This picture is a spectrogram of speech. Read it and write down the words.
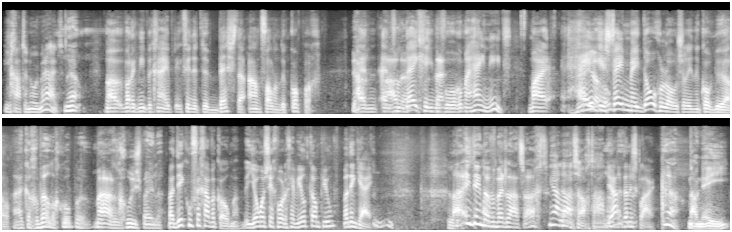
Die gaat er nooit meer uit. Ja. Maar wat ik niet begrijp, ik vind het de beste aanvallende kopper. en en ja, Van Dijk ging naar voren, maar hij niet. Maar hij, Hij is veel meedogenlozer in een kopduel. Hij kan geweldig koppen, maar een goede speler. Maar Dick, hoe ver gaan we komen? De jongens zeggen worden geen wereldkampioen. Wat denk jij? Nou, ik denk dat we bij de laatste acht. Ja, laat ze achterhalen. Ja, dan is het klaar. Ja, Nou, nee,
